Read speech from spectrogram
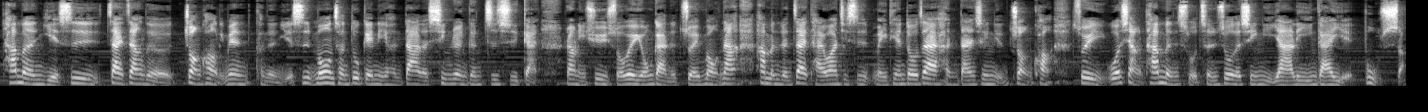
他们也是在这样的状况里面，可能也是某种程度给你很大的信任跟支持感，让你去所谓勇敢的追梦。那他们人在台湾，其实每天都在很担心你的状况，所以我想他们所承受的心理压力应该也不少。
